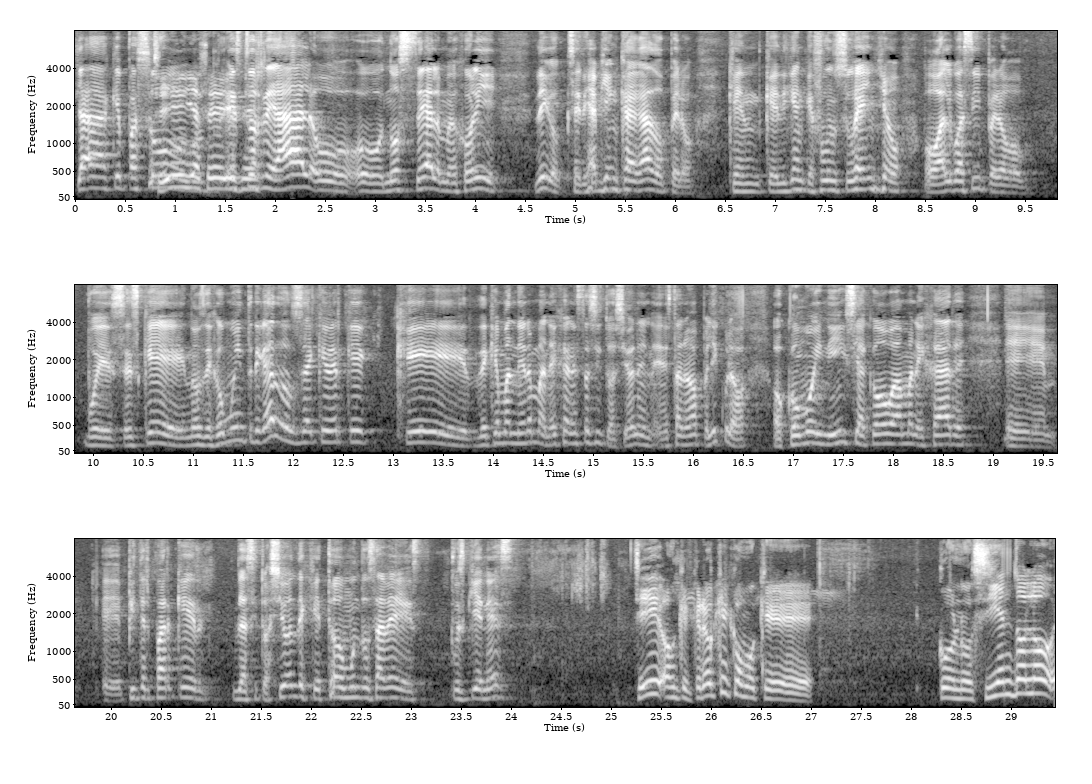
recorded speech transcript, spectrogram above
ya, ¿qué pasó? Sí, ya sé, ya ¿Esto sé. es real? O, o no sé, a lo mejor y digo, sería bien cagado, pero que, que digan que fue un sueño o algo así, pero pues es que nos dejó muy intrigados, hay que ver qué, qué, de qué manera manejan esta situación en, en esta nueva película, o, o cómo inicia, cómo va a manejar eh, eh, Peter Parker la situación de que todo el mundo sabe pues quién es. Sí, aunque creo que como que conociéndolo,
